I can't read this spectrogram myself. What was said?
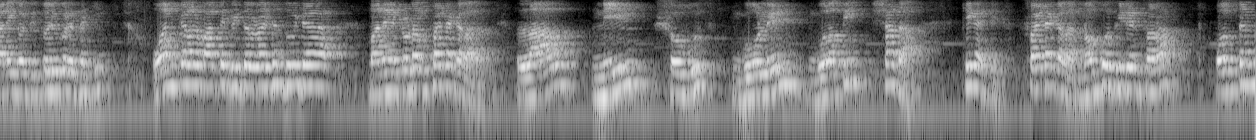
কারিগর দিয়ে তৈরি করে থাকি। ওয়ান কালার বাতির ভিতরে রয়েছে দুইটা মানে টোটাল ছয়টা কালার লাল, নীল, সবুজ গোল্ডেন গোলাপি, সাদা। ঠিক আছে? ছয়টা কালার নব্বই ফিটের ছড়া, পঞ্চান্ন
